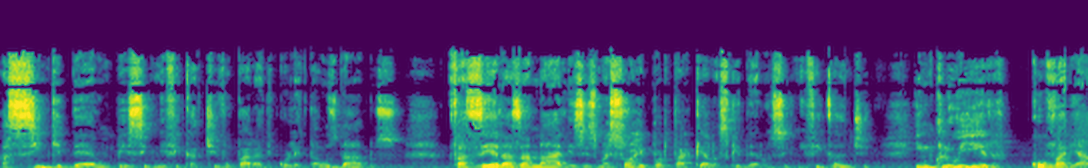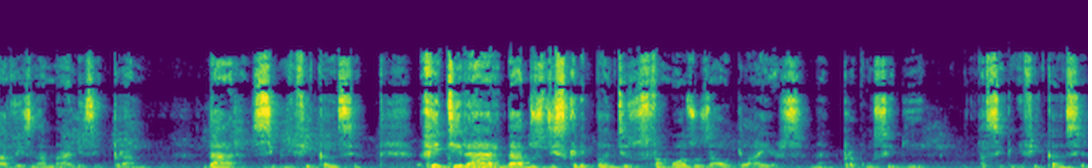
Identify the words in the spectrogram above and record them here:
assim que der um P significativo, parar de coletar os dados, fazer as análises, mas só reportar aquelas que deram significante, incluir covariáveis na análise para dar significância, retirar dados discrepantes, os famosos outliers, né, para conseguir a significância,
